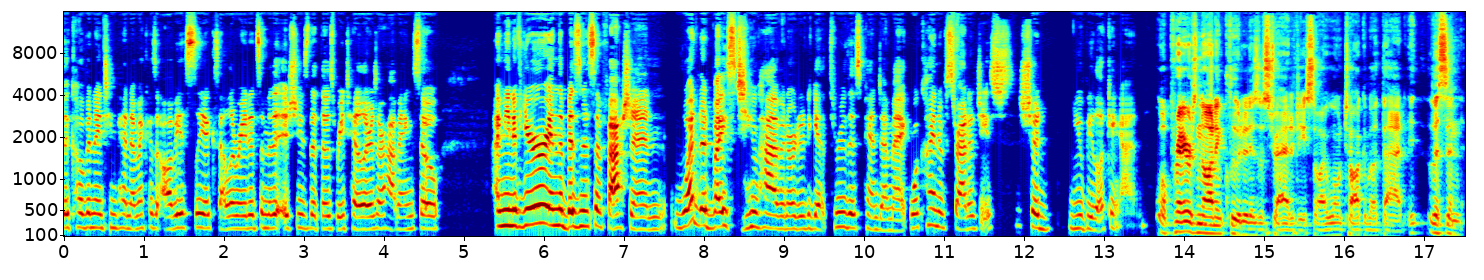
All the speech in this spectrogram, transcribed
the COVID nineteen pandemic has obviously accelerated some of the issues that those retailers are having. So, I mean, if you're in the business of fashion, what advice do you have in order to get through this pandemic? What kind of strategies should you be looking at? Well, prayer is not included as a strategy, so I won't talk about that. It, listen,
